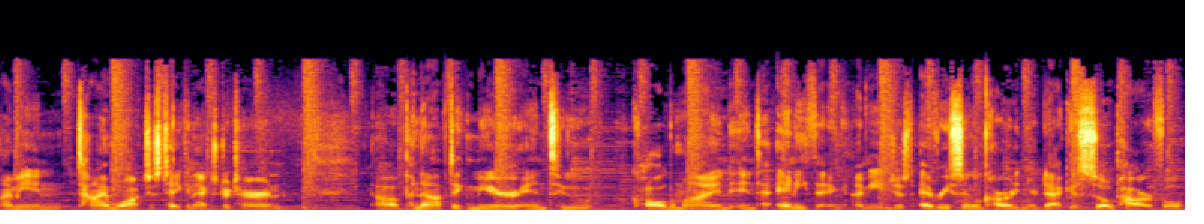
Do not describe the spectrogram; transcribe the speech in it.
I mean, Time Walk just take an extra turn. Uh, Panoptic Mirror into Call to Mind into anything. I mean, just every single card in your deck is so powerful.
